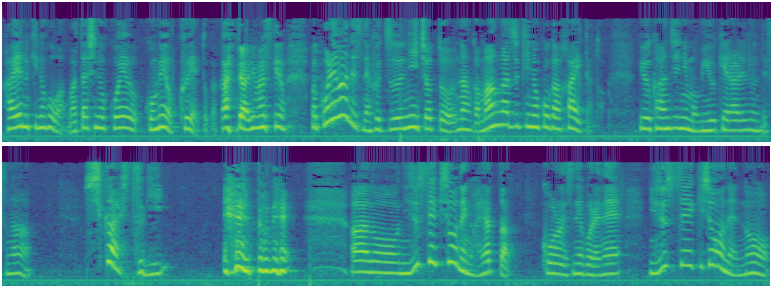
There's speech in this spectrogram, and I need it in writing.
ハエ抜きの方は私の声を米を食えとか書いてありますけど、ま、これはですね普通にちょっとなんか漫画好きの子が書いたと。いう感じにも見受けられるんですがしかし次。え、っとねあの20世紀少年が流行った。頃ですねこれね。20世紀少年の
